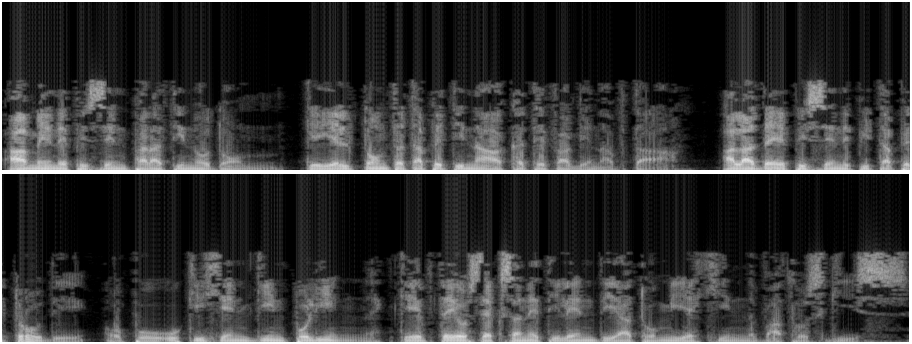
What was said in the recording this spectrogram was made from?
άμεν έπεσεν παρά την οδόν, και ελτόν τα ταπετινά κατεφάγεν αυτά. Αλλά δε έπεσεν επί τα πετρούδι, όπου ουκ είχεν γίν πολλήν, και ευθέως έξανε τη λένδια το μη έχειν βάθος γης.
